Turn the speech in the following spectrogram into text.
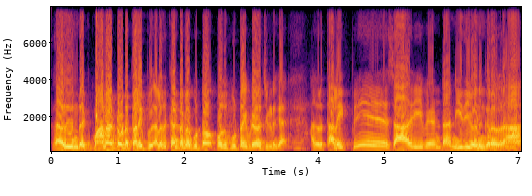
அதாவது இந்த மாநாட்டோட தலைப்பு அல்லது கண்டன கூட்டம் பொதுக்கூட்டம் இப்படியே வச்சுக்கிடுங்க. அதோட தலைப்பே சாரி வேண்டாம் நீதி வேணுங்கிறது தான்.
